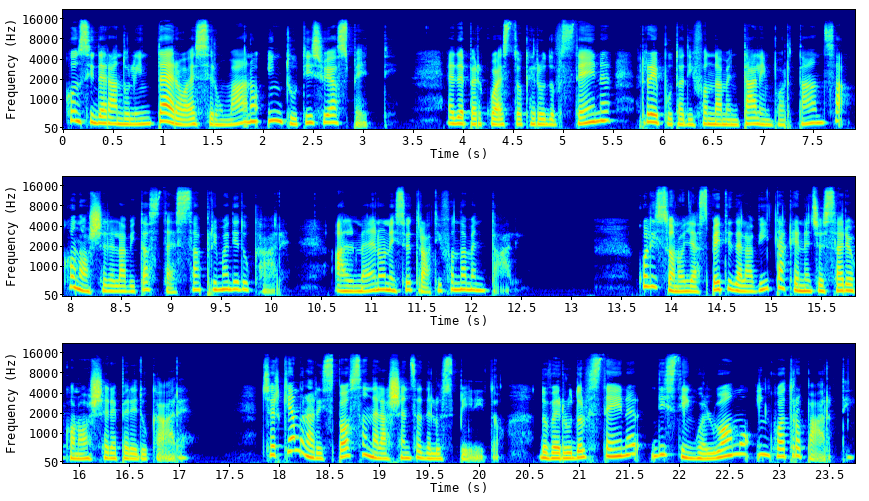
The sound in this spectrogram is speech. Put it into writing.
considerando l'intero essere umano in tutti i suoi aspetti. Ed è per questo che Rudolf Steiner reputa di fondamentale importanza conoscere la vita stessa prima di educare, almeno nei suoi tratti fondamentali. Quali sono gli aspetti della vita che è necessario conoscere per educare? Cerchiamo la risposta nella scienza dello spirito, dove Rudolf Steiner distingue l'uomo in quattro parti.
